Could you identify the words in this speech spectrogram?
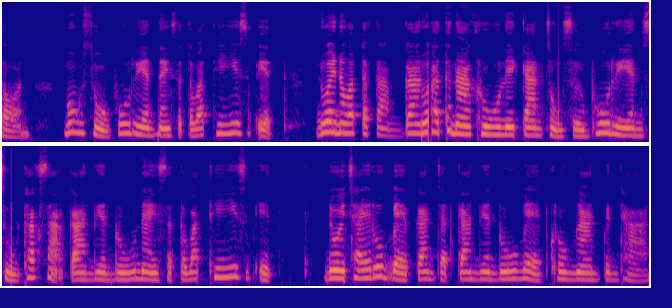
สอน มุ่งสู่ผู้เรียนในศตวรรษที่ 21 ด้วยนวัตกรรม การพัฒนาครูในการส่งเสริมผู้เรียนสู่ทักษะการเรียนรู้ในศตวรรษที่ 21 โดยใช้รูปแบบการจัดการเรียนรู้แบบโครงงานเป็นฐาน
